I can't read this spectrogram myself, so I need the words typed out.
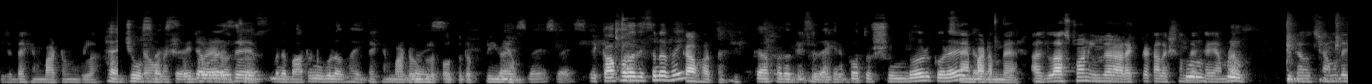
এই দেখেন বাটনগুলা হ্যাঁ জোস এটা লাগছে জোস। মানে বাটনগুলো ভাই। দেখেন বাটনগুলো কতটা প্রিমিয়াম নাইস নাইস এই কাফাদা দিচ্ছে না ভাই? কাফাতা জি। কাফাদা দিচ্ছে এই দেখেন। কত সুন্দর করে স্ন্যাপ বাটন দেয়। আর লাস্ট ওয়ান ইন্দার আরেকটা কালেকশন দেখাই আমরা। এটা হচ্ছে আমাদের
